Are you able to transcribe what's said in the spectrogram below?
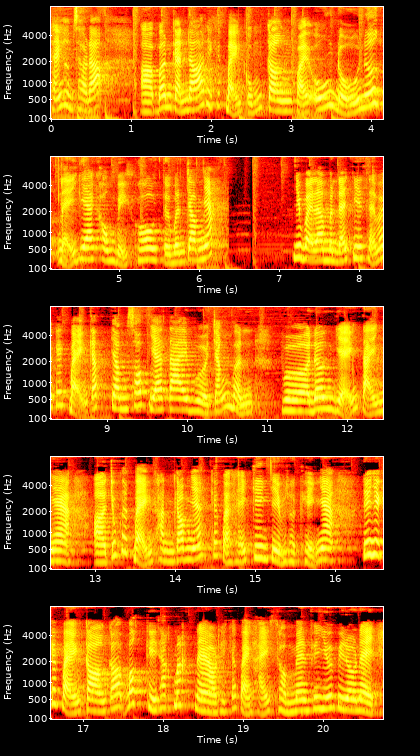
sáng hôm sau đó à, Bên cạnh đó thì các bạn cũng cần phải uống đủ nước để da không bị khô từ bên trong nhé như vậy là mình đã chia sẻ với các bạn cách chăm sóc da tay vừa trắng mịn vừa đơn giản tại nhà. À, chúc các bạn thành công nhé. Các bạn hãy kiên trì và thực hiện nha. Nếu như các bạn còn có bất kỳ thắc mắc nào thì các bạn hãy comment phía dưới video này.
